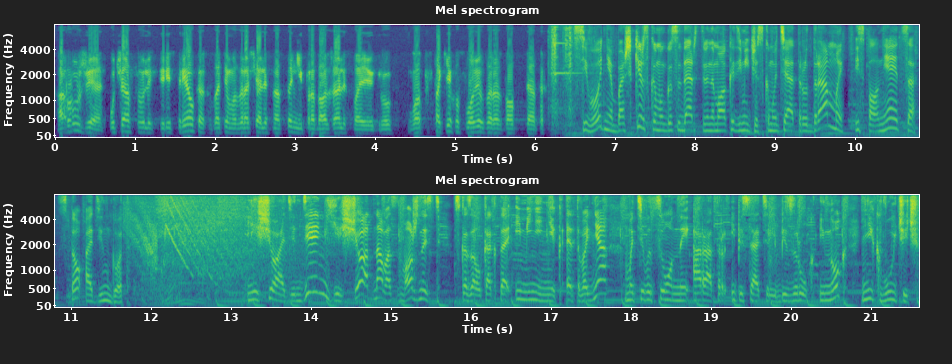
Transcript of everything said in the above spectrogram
оружие, участвовали в перестрелках, затем возвращались на сцене и продолжали свою игру. Вот в таких условиях зарождался театр. Сегодня Башкирскому государственному академическому театру драмы исполняется 101 год. Еще один день, еще одна возможность, сказал как-то именинник этого дня, мотивационный оратор и писатель без рук и ног Ник Вуйчич.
